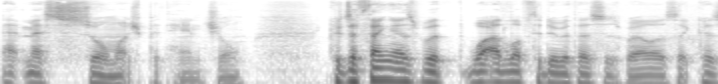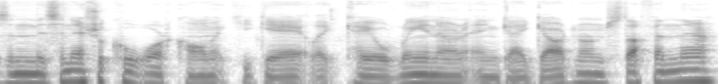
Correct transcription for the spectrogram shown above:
it missed so much potential. Because the thing is, with what I'd love to do with this as well is like, because in this initial Cold War comic, you get like Kyle Rayner and Guy Gardner and stuff in there.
